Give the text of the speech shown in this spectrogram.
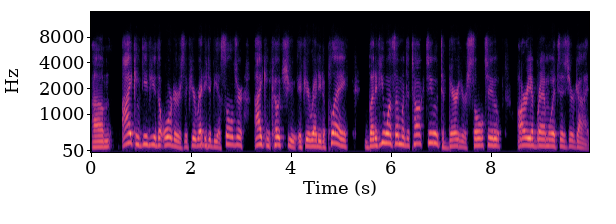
um, I can give you the orders if you're ready to be a soldier. I can coach you if you're ready to play. But if you want someone to talk to, to bare your soul to, Ari Abramowitz is your guy.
